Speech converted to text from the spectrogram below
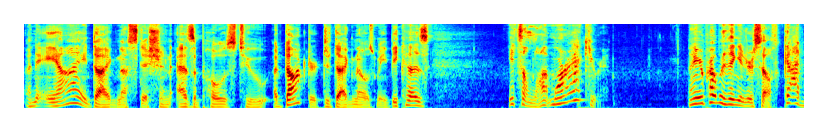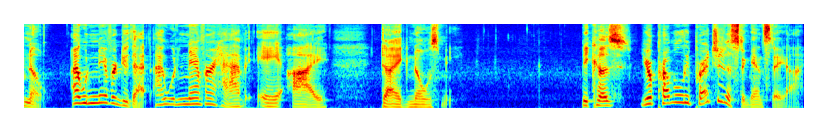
an AI diagnostician as opposed to a doctor to diagnose me because it's a lot more accurate. Now you're probably thinking to yourself, God no, I would never do that. I would never have AI diagnose me because you're probably prejudiced against AI.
